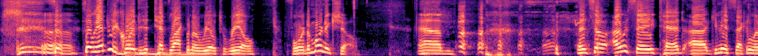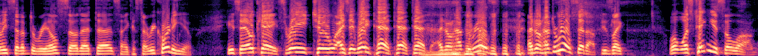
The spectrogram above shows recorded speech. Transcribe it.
so, so we had to record Ted Blackman on reel to reel for the morning show. Um, and so I would say, Ted, uh, give me a second. Let me set up the reels so that uh, so I can start recording you. He'd say, okay, three, two. I say, wait, Ted, Ted, Ted. I don't have the reels. I don't have the reel set up. He's like, well, what's taking you so long?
